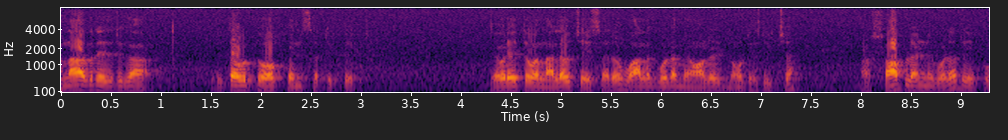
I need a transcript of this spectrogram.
అనాథరైజ్డ్గా వితౌట్ ఓపెన్ సర్టిఫికేట్ ఎవరైతే వాళ్ళని అలౌ చేశారో వాళ్ళకు కూడా మేము ఆల్రెడీ నోటీసులు ఇచ్చాం. ఆ షాపులన్నీ కూడా రేపు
